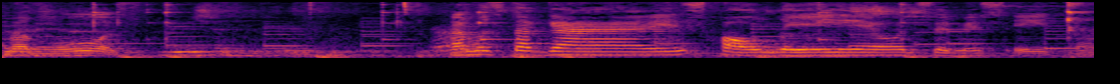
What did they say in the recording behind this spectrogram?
bangus. Kamusta, guys? Hollywood si Miss Ada.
